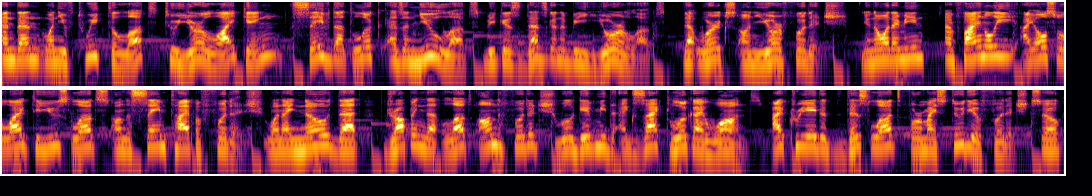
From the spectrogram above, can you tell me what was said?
And then when you've tweaked the LUT to your liking, save that look as a new LUT because that's gonna be your LUT that works on your footage. You know what I mean? And finally, I also like to use LUTs on the same type of footage, when I know that dropping that LUT on the footage will give me the exact look I want. I've created this LUT for my studio footage, so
